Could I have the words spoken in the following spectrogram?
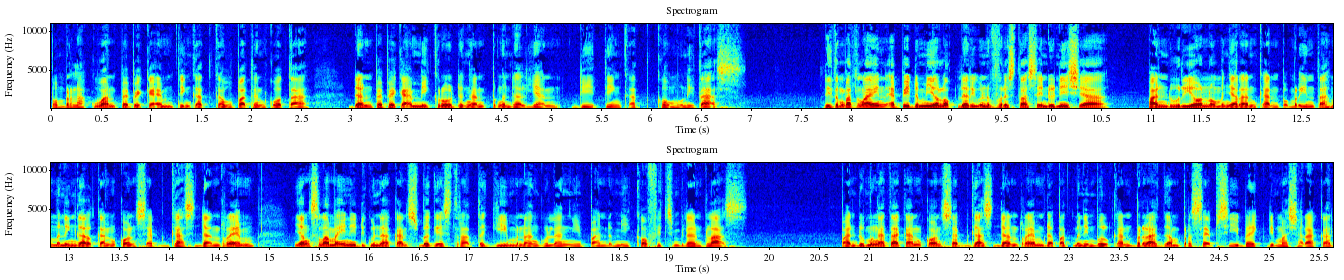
pemberlakuan PPKM tingkat kabupaten kota, dan PPKM Mikro dengan pengendalian di tingkat komunitas. Di tempat lain, epidemiolog dari Universitas Indonesia Pandu Riono menyarankan pemerintah meninggalkan konsep gas dan rem yang selama ini digunakan sebagai strategi menanggulangi pandemi COVID-19. Pandu mengatakan konsep gas dan rem dapat menimbulkan beragam persepsi baik di masyarakat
